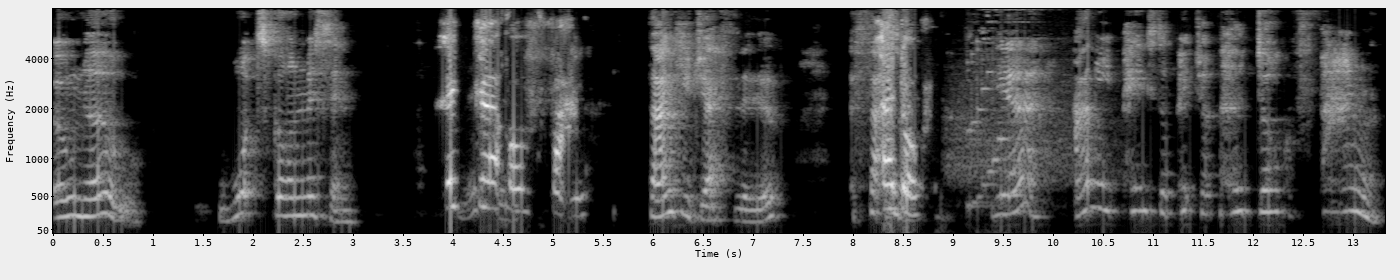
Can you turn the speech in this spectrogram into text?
Oh no. What's gone missing? Picture of fan. Thank you, Jeff Lou. A dog. Yeah, Annie painted a picture of her dog Fang.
